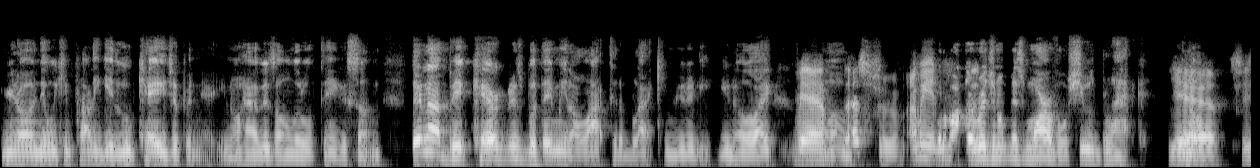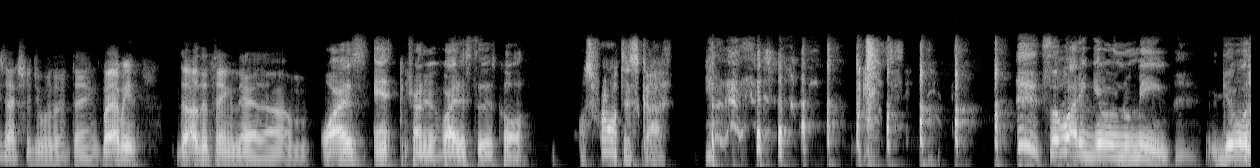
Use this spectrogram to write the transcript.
You know, and then we can probably get Luke Cage up in there. You know, have his own little thing or something. They're not big characters, but they mean a lot to the black community. You know, like Yeah, Um, that's true. I mean, what about the original Miss Marvel? She was black. yeah, you know? she's actually doing her thing. But I mean, the other thing that um, Why is Ant trying to invite us to his call? What's wrong with this guy? Somebody give him the meme. Give him.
